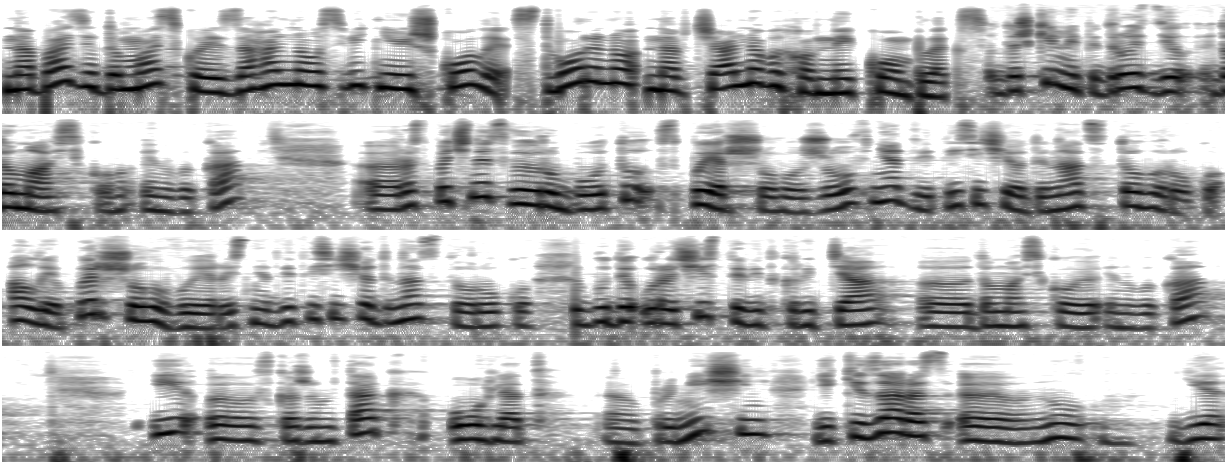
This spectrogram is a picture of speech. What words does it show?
На базі Домаської загальноосвітньої школи створено навчально-виховний комплекс. Дошкільний підрозділ Домаського НВК е, розпочне свою роботу з 1 жовтня 2011 року. Але 1 вересня 2011 року буде урочисте відкриття е, Домаського НВК і, е, скажімо так, огляд приміщень, які зараз е, ну, є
